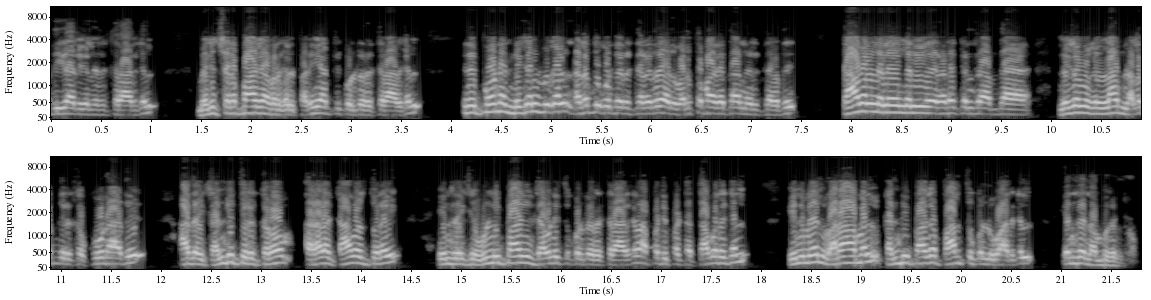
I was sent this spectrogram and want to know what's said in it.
அதிகாரிகள் இருக்கிறார்கள். மிகச்சிறப்பாக அவர்கள் பணியாற்றி கொண்டிருக்கிறார்கள். இதை போன்ற நிகழ்வுகள் நடந்து கொண்டிருக்கிறது. அது வருத்தமாகத்தான் இருக்கிறது. காவல் நிலையங்களில் நடக்கின்ற அந்த நிகழ்வுகள் எல்லாம் நடந்திருக்க கூடாது. அதை கண்டித்திருக்கிறோம். அதனால காவல்துறை இன்றைக்கு உன்னிப்பாக கவனித்துக் கொண்டிருக்கிறார்கள். அப்படிப்பட்ட தவறுகள் இனிமேல் வராமல் கண்டிப்பாக பார்த்து கொள்வார்கள் என்று நம்புகின்றோம்.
